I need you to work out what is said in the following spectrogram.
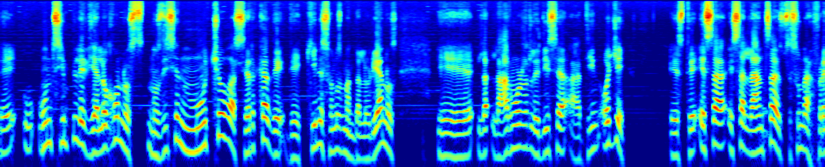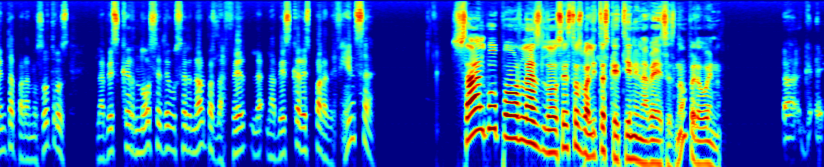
eh, un simple diálogo nos, nos dicen mucho acerca de, quiénes son los mandalorianos. Eh, la, Armor le dice a Dean, oye, este, esa, esa lanza es una afrenta para nosotros. La Beskar no se debe usar en armas, la, la, la es para defensa. Salvo por las los estos balitas que tienen a veces, ¿no? Pero bueno. Ah, eh,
